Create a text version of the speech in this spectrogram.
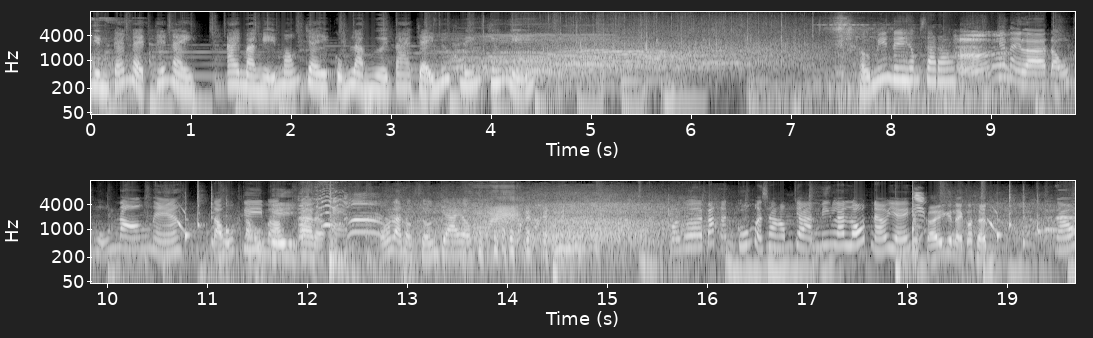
Nhìn cái nẹt thế này, ai mà nghĩ món chay cũng làm người ta chảy nước miếng chứ nhỉ? Thử miếng đi không sao đâu cái này là đậu hũ non nè Đậu hũ Đậu ki hũ mà ki. à, được. Ủa là thật sự ăn chay không? Mọi người ơi, bắt anh cuốn mà sao không cho anh miếng lá lốt nào vậy? Thấy cái này có thịt. Đâu?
